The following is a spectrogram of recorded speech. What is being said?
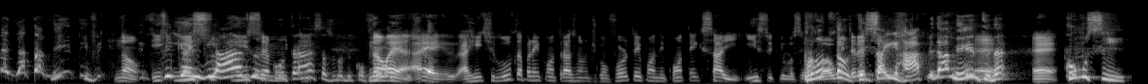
imediatamente. Não, Fica isso, inviável isso é encontrar muito. essa zona de conforto. Não, é, é, a gente luta para encontrar a zona de conforto e quando encontra tem que sair. Isso que você falou, Pronto, algo não, tem que sair rapidamente, É. né? É, Como se,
